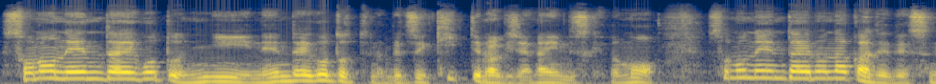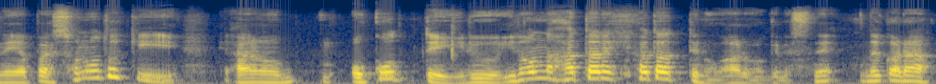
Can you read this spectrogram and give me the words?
その年代ごとに年代ごとっていうのは別に切ってるわけじゃないんですけどもその年代の中でですねやっぱりその時あの起こっているいろんな働き方っていうのがあるわけですねだから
